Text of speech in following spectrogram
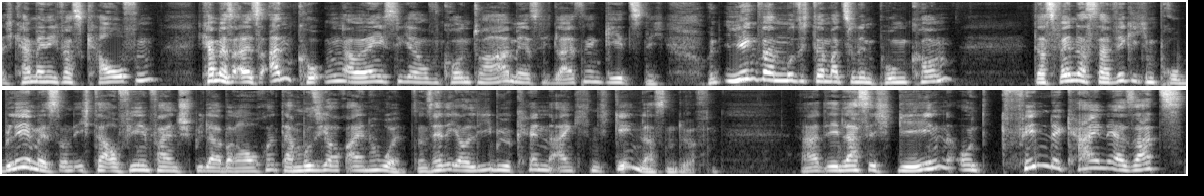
Ich kann mir nicht was kaufen. Ich kann mir das alles angucken, aber wenn ich es nicht auf dem Konto habe, mir das nicht leisten kann, geht's nicht. Und irgendwann muss ich dann mal zu dem Punkt kommen, dass wenn das da wirklich ein Problem ist und ich da auf jeden Fall einen Spieler brauche, dann muss ich auch einen holen. Sonst hätte ich auch Lee Buchanan eigentlich nicht gehen lassen dürfen. Ja, den lasse ich gehen und finde keinen Ersatz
